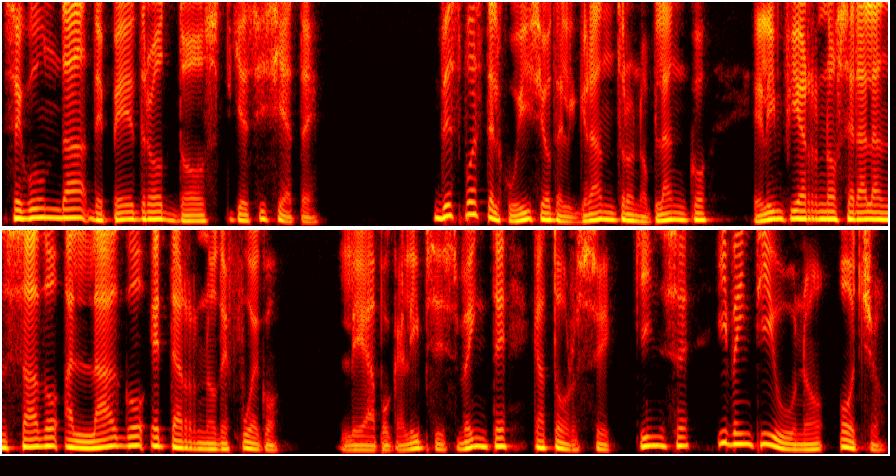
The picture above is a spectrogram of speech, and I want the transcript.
segunda de Pedro 2, 17. Después del juicio del gran trono blanco, el infierno será lanzado al lago eterno de fuego. Lea Apocalipsis 20, 14, 15 y 21.8.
